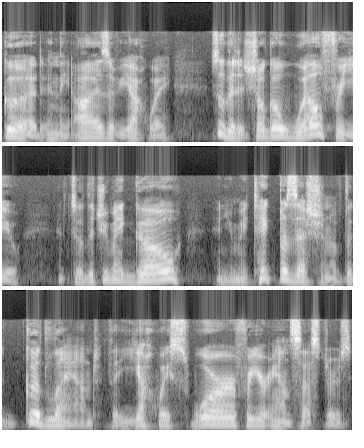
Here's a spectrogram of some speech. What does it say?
good in the eyes of Yahweh, so that it shall go well for you, and so that you may go and you may take possession of the good land that Yahweh swore for your ancestors,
